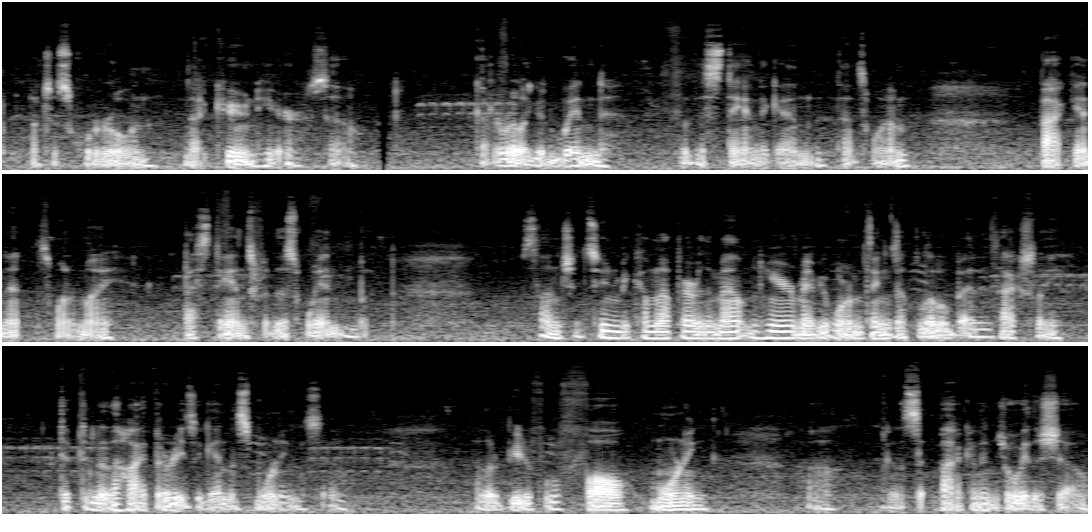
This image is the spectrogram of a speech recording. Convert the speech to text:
a bunch of squirrel and that coon here. So got a really good wind for the stand again. That's why I'm back in it. It's one of my best stands for this wind, but sun should soon be coming up over the mountain here, maybe warm things up a little bit. It's actually dipped into the high 30s again this morning, so another beautiful fall morning. Uh, I'm going to sit back and enjoy the show.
